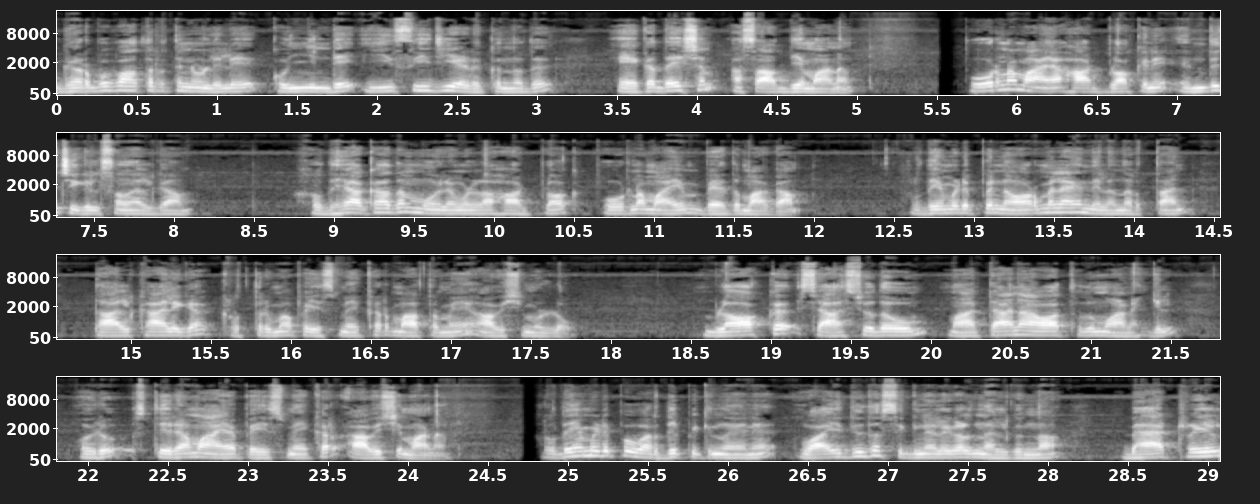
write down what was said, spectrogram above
ഗർഭപാത്രത്തിനുള്ളിലെ കുഞ്ഞിന്റെ ഇ സി ജി എടുക്കുന്നത് ഏകദേശം അസാധ്യമാണ്. പൂർണമായ ഹാർട്ട് ബ്ലോക്കിന് എന്ത് ചികിത്സ നൽകാം? ഹൃദയാഘാതം മൂലമുള്ള ഹാർട്ട് ബ്ലോക്ക് പൂർണമായും ഭേദമാകാം. ഹൃദയമിടിപ്പ് നോർമലായി നിലനിർത്താൻ താൽക്കാലിക കൃത്രിമ പേസ്മേക്കർ മാത്രമേ ആവശ്യമുള്ളൂ. ബ്ലോക്ക് ശാശ്വതവും മാറ്റാനാവാത്തതുമാണെങ്കിൽ ഒരു സ്ഥിരമായ പേസ്മേക്കർ ആവശ്യമാണ്. ഹൃദയമിടിപ്പ് വർദ്ധിപ്പിക്കുന്നതിന് വൈദ്യുത സിഗ്നലുകൾ നൽകുന്ന ബാറ്ററിയിൽ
